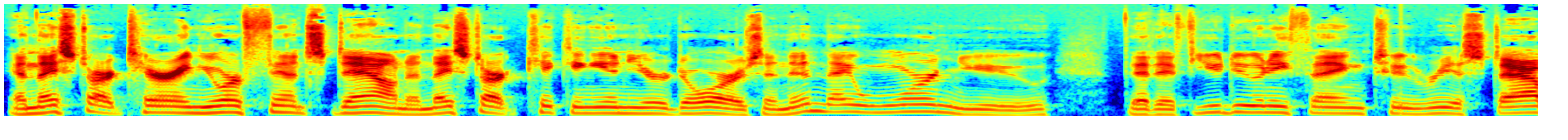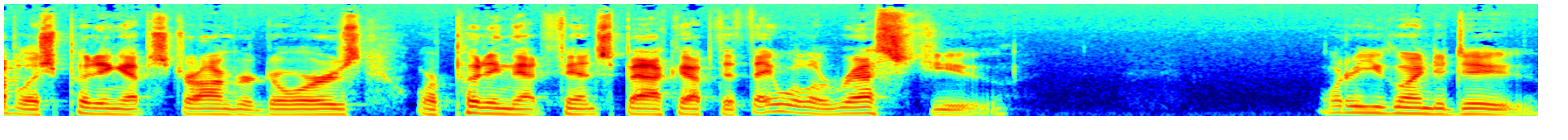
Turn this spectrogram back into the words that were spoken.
and they start tearing your fence down and they start kicking in your doors. And then they warn you that if you do anything to reestablish putting up stronger doors or putting that fence back up, that they will arrest you. What are you going to do?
